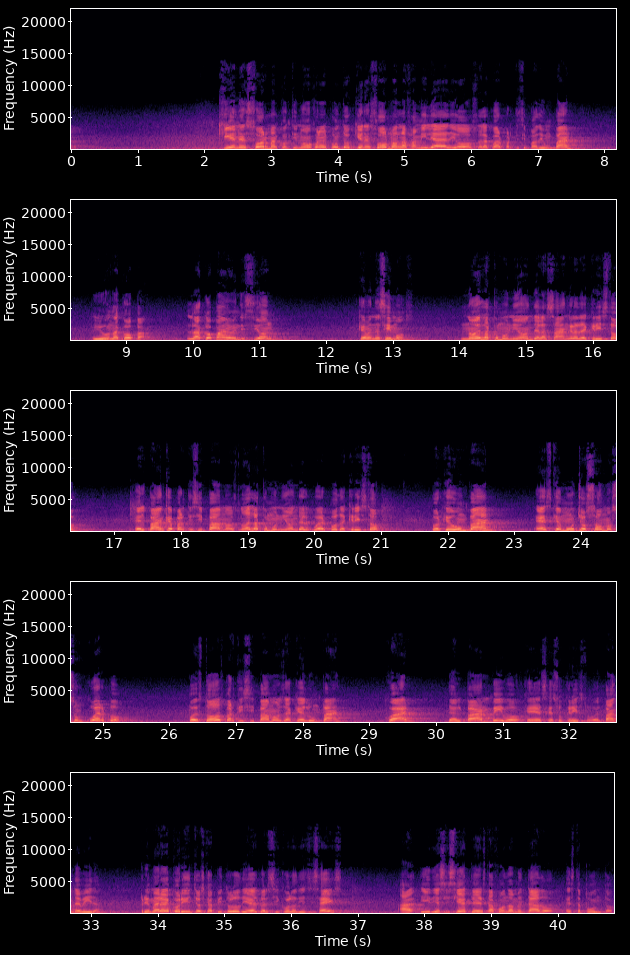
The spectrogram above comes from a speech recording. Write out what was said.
quienes forman, continúo con el punto, quienes forman la familia de Dios, de la cual participa de un pan y una copa. La copa de bendición que bendecimos no es la comunión de la sangre de Cristo. El pan que participamos no es la comunión del cuerpo de Cristo, porque un pan es que muchos somos un cuerpo, pues todos participamos de aquel un pan. ¿Cuál? Del pan vivo que es Jesucristo, el pan de vida. Primera de Corintios capítulo 10, versículo 16 y 17 está fundamentado este punto.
